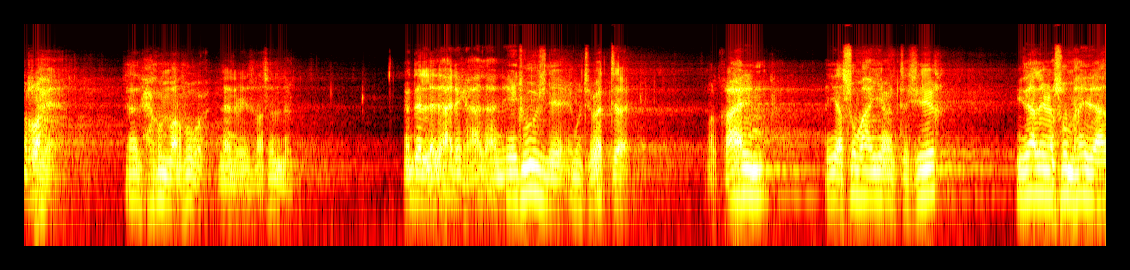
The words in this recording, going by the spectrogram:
الرفع هذا الحكم مرفوع إلى النبي صلى الله عليه وسلم. فدل ذلك على أن يجوز للمتمتع والقارن أن يصوم أيام التشريق. إذا لم يصومها إذا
